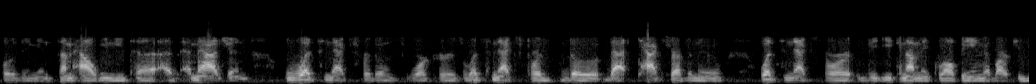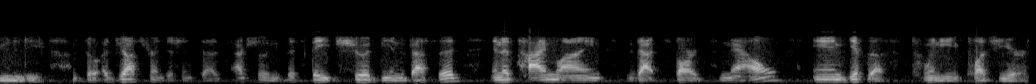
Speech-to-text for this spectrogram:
closing, and somehow we need to uh, imagine what's next for those workers, what's next for the, that tax revenue what's next for the economic well-being of our community. So a just transition says actually the state should be invested in a timeline that starts now and gives us 20 plus years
